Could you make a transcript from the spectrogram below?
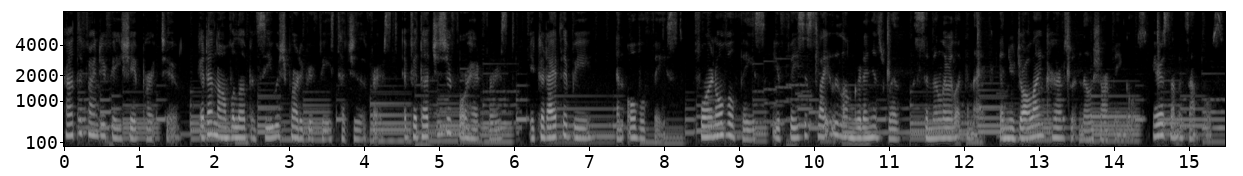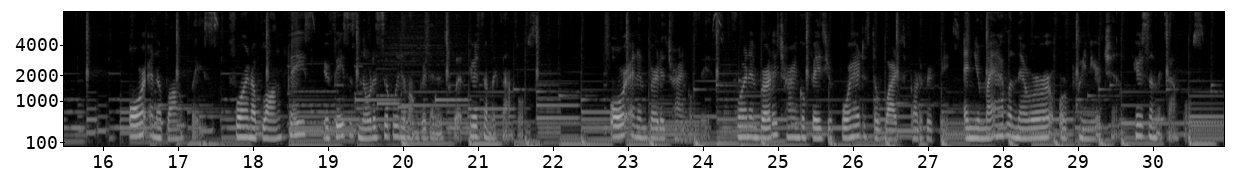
How to find your face shape part 2. Get an envelope and see which part of your face touches it first. If it touches your forehead first, it could either be an oval face. For an oval face, your face is slightly longer than its width, similar like an egg, and your jawline curves with no sharp angles. Here are some examples. Or an oblong face. For an oblong face, your face is noticeably longer than its width. Here are some examples or an inverted triangle face. For an inverted triangle face, your forehead is the widest part of your face, and you might have a narrower or pointier chin. Here's some examples.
